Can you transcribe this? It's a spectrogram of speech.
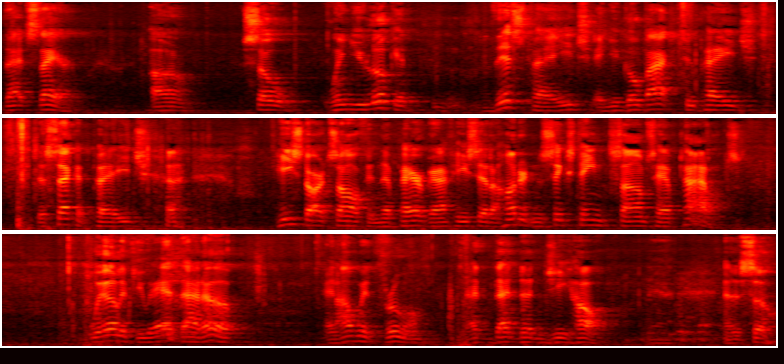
that's there. Uh, so when you look at this page and you go back to page, the second page, he starts off in the paragraph. He said 116 psalms have titles. Well, if you add that up, and I went through them, that that doesn't g haul. Yeah. so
